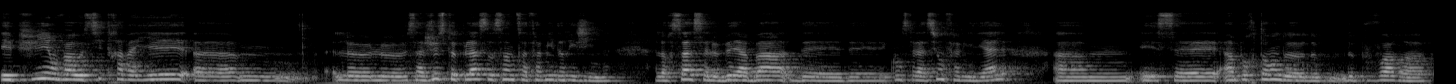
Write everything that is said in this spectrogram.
Et puis, on va aussi travailler euh, sa juste place au sein de sa famille d'origine. Alors ça, c'est le béaba des, des constellations familiales. Euh, et c'est important de, pouvoir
